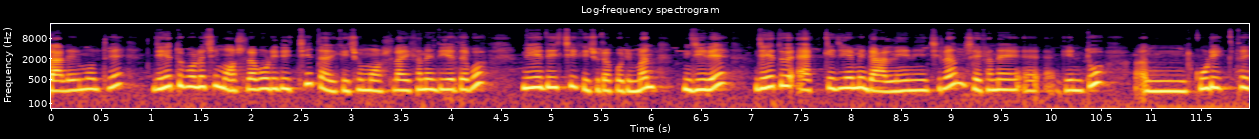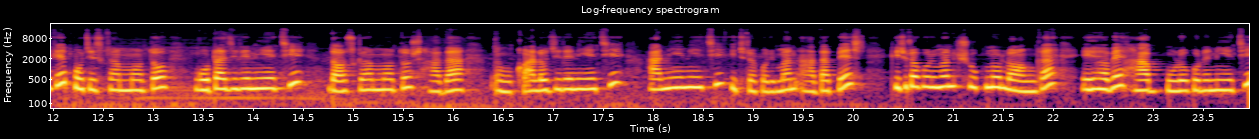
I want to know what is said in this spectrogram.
ডালের মধ্যে যেহেতু বলেছি মশলা বড়ি দিচ্ছি, তাই কিছু মশলা এখানে দিয়ে দেব। দিয়ে দিচ্ছি কিছুটা পরিমাণ জিরে। যেহেতু এক কেজি আমি ডাল নিয়ে নিয়েছিলাম, সেখানে কিন্তু কুড়ি থেকে পঁচিশ গ্রাম মতো গোটা জিরে নিয়েছি, দশ গ্রাম মতো সাদা কালো জিরে নিয়েছি, আর নিয়ে নিয়েছি কিছুটা পরিমাণ আদা পেস্ট, কিছুটা পরিমাণ শুকনো লঙ্কা, এভাবে হাফ গুঁড়ো করে নিয়েছি।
